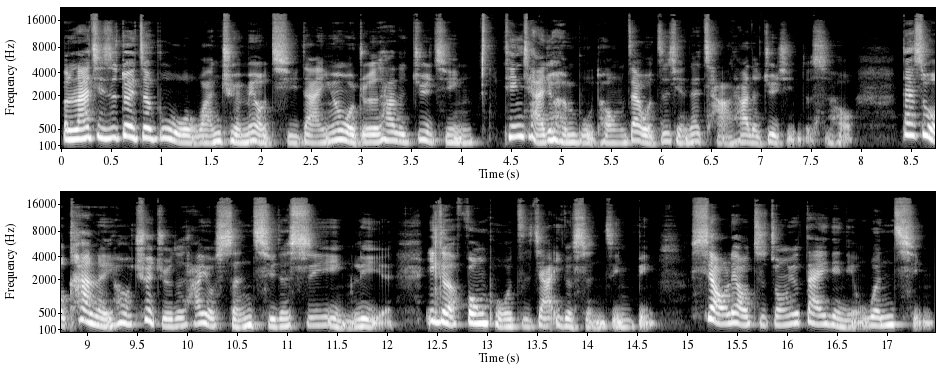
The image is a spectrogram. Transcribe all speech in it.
本来其实对这部我完全没有期待，因为我觉得它的剧情听起来就很普通。在我之前在查它的剧情的时候，但是我看了以后却觉得它有神奇的吸引力。一个疯婆子加一个神经病，笑料之中又带一点点温情，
